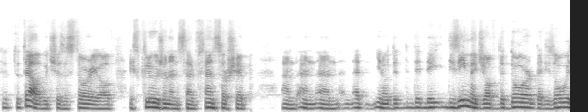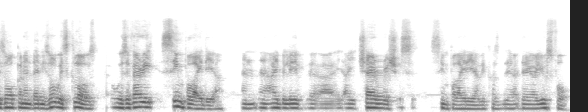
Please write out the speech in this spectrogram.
to, to tell, which is a story of exclusion and self-censorship, and and and that you know the, the, the, this image of the door that is always open and then is always closed was a very simple idea, and, and I believe uh, I, I, cherish simple idea because they are, they are useful.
